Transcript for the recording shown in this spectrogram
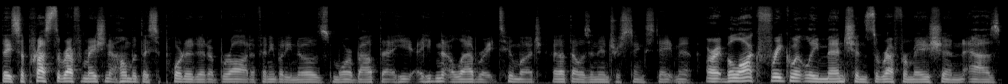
They suppressed the Reformation at home, but they supported it abroad. If anybody knows more about that, he, he didn't elaborate too much. I thought that was an interesting statement. All right, Belloc frequently mentions the Reformation as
